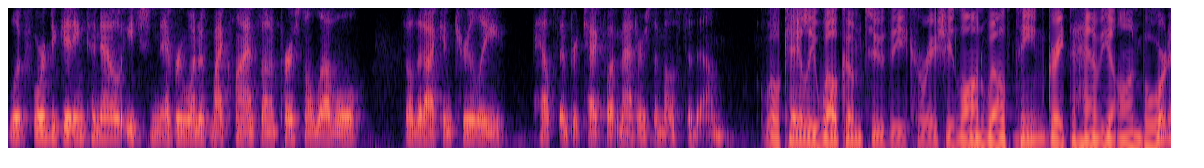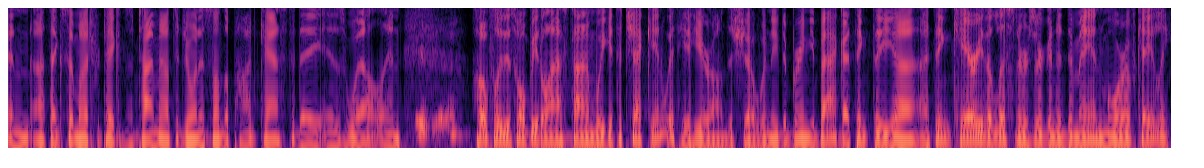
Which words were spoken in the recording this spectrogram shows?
look forward to getting to know each and every one of my clients on a personal level so that I can truly help them protect what matters the most to them. Well, Kaylee, welcome to the Qureshi Law and Wealth team. Great to have you on board, and uh, thanks so much for taking some time out to join us on the podcast today as well. And hopefully, this won't be the last time we get to check in with you here on the show. We need to bring you back. I think the uh, I think Carrie, the listeners, are going to demand more of Kaylee.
